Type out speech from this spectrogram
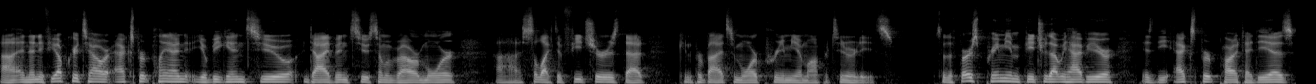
Uh, and then if you upgrade to our expert plan, you'll begin to dive into some of our more uh, selective features that can provide some more premium opportunities. So the first premium feature that we have here is the expert product ideas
